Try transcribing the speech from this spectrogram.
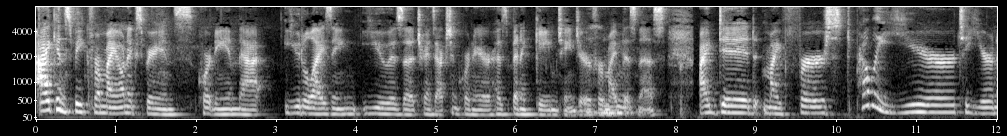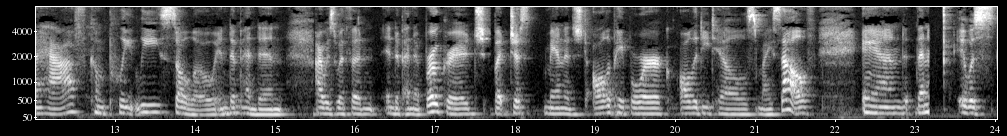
I can speak from my own experience, Courtney, in that utilizing you as a transaction coordinator has been a game changer for my mm-hmm. business. I did my first probably year to year and a half completely solo, independent. I was with an independent brokerage, but just managed all the paperwork, all the details myself. And then it was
